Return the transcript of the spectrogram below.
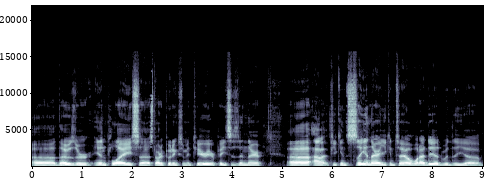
Uh, those are in place. Uh, started putting some interior pieces in there. Uh, I, if you can see in there, you can tell what I did with the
